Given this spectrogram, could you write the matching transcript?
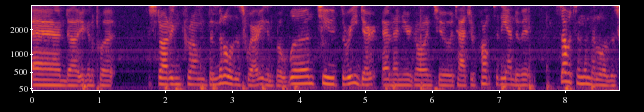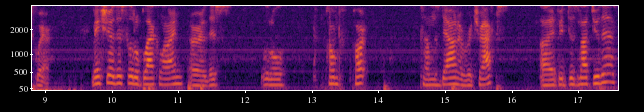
and uh, you're gonna put. Starting from the middle of the square, you're gonna put one, two, three dirt, and then you're going to attach a pump to the end of it, so it's in the middle of the square. Make sure this little black line or this little pump part comes down or retracts. Uh, if it does not do that,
